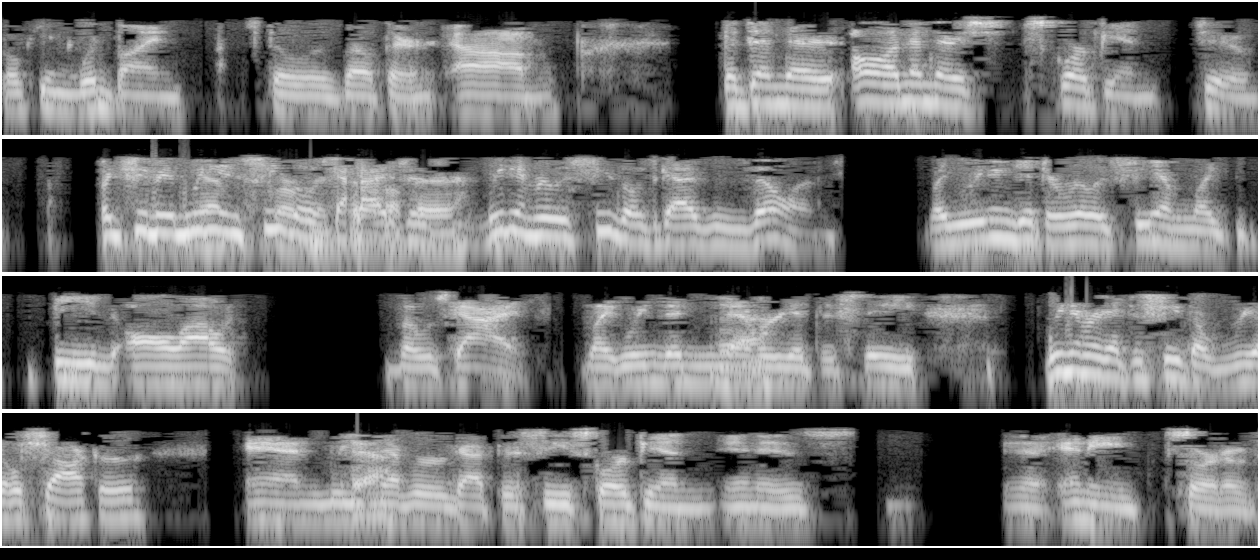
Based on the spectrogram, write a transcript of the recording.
Bokeem Woodbine still is out there. Um, but then there, oh, and then there's Scorpion too. But see, we Yeah, didn't see those Scorpion's still guys. As, we didn't really see those guys as villains. Like we didn't get to really see them like feed all out those guys. Like we didn't Yeah. never get to see. We never got to see the real shocker, and we Yeah. never got to see Scorpion in his uh, any sort of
